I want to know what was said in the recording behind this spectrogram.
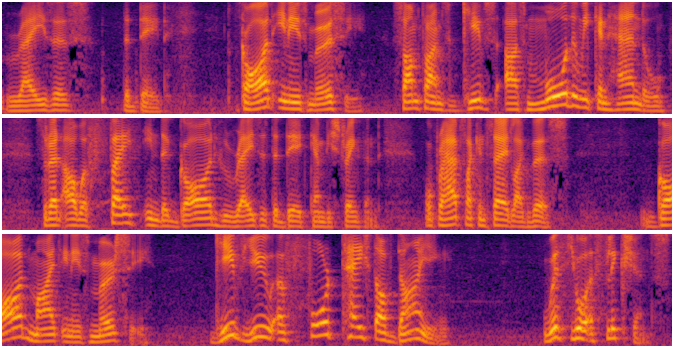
raises the dead. God, in his mercy, sometimes gives us more than we can handle so that our faith in the God who raises the dead can be strengthened. Or perhaps I can say it like this God might, in His mercy, give you a foretaste of dying with your afflictions,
